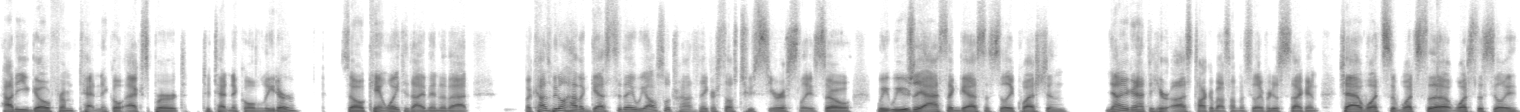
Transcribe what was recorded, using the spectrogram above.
how do you go from technical expert to technical leader? So can't wait to dive into that because we don't have a guest today, we also try not to take ourselves too seriously. So we, we usually ask the guest a silly question. Now you're gonna have to hear us talk about something silly for just a second. Chad, what's the what's the what's the silly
